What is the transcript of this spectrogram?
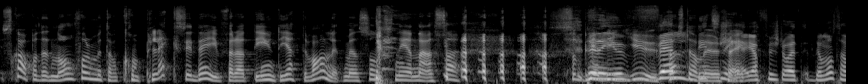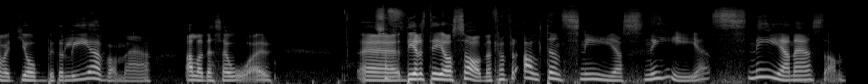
skapade någon form av komplex i dig, för att det är ju inte jättevanligt med en sån sned näsa, så blev är det ju väldigt sned. ursäkt. Jag förstår att det måste ha varit jobbigt att leva med alla dessa år. Eh, dels det jag sa, men framför allt den snea, snea, snea näsan.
